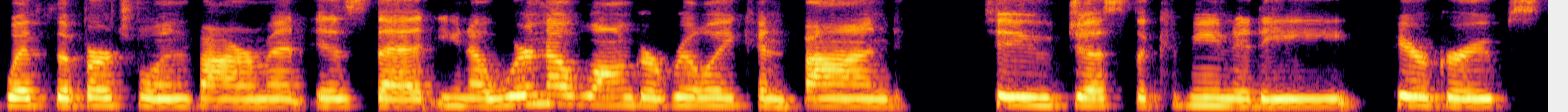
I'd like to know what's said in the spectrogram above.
with the virtual environment is that, you know, we're no longer really confined to just the community peer groups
